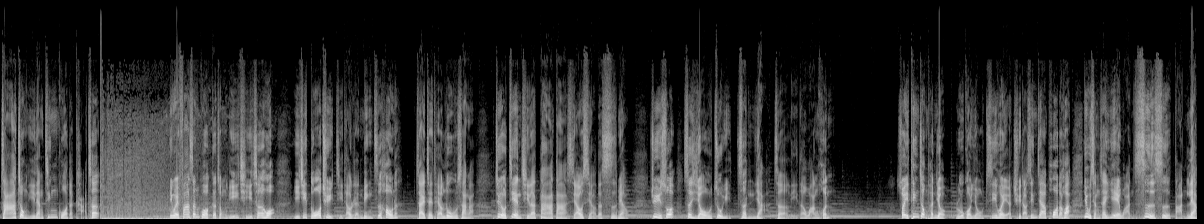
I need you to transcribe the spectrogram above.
砸中一辆经过的卡车。因为发生过各种离奇车祸，以及夺去几条人命之后呢，在这条路上啊，就有建起了大大小小的寺庙，据说是有助于镇压这里的亡魂。所以，听众朋友，如果有机会啊去到新加坡的话，又想在夜晚试试胆量，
